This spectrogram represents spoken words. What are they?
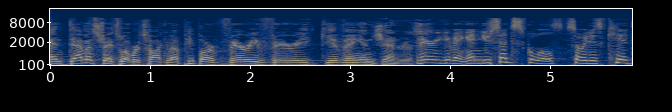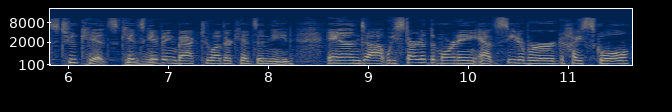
and demonstrates what we're talking about. People are very, very giving and generous. Very giving. And you said schools, so it is kids to kids, kids Mm-hmm. giving back to other kids in need. And uh, we started the morning at Cedarburg High School.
